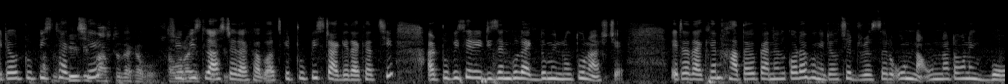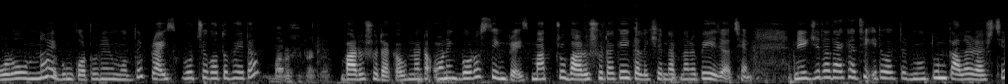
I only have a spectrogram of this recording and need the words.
এটাও টু পিস থাকছে। লাস্টে থ্রি পিস লাস্টে দেখাবো। আজকে টু পিসটা আগে দেখাচ্ছি। আর টু পিসের এই ডিজাইনগুলো একদমই নতুন আসছে। এটা দেখেন হাতায় প্যানেল করা এবং এটা হচ্ছে ড্রেসের ওড়না। ওড়নাটা অনেক বড় ওড়না এবং কটনের মধ্যে। প্রাইস পড়ছে কত ভাই এটা? বারোশো টাকা। বারোশো টাকা। ওনাটা অনেক বড় সেম প্রাইস মাত্র বারোশো টাকায় কালেকশনটা আপনারা পেয়ে যাচ্ছেন। নেক্সট যেটা দেখাচ্ছি এটাও একটা নতুন কালার আসছে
